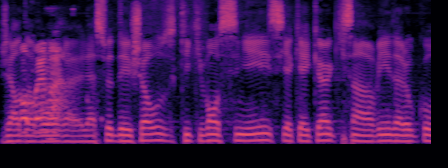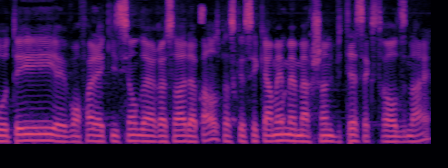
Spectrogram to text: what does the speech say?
j'ai hâte Ah, de voir vraiment? euh, la suite des choses. Qui, qui vont signer, s'il y a quelqu'un qui s'en vient de l'autre côté, ils vont faire l'acquisition d'un receveur de passe parce que c'est quand même un marchand de vitesse extraordinaire.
